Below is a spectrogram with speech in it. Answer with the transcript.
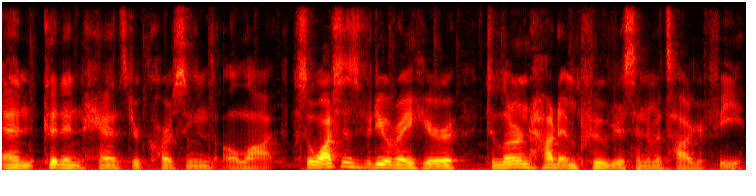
and could enhance your car scenes a lot. So watch this video right here to learn how to improve your cinematography.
